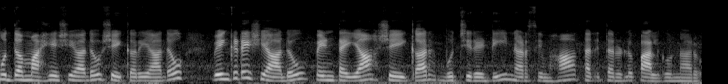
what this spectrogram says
ముద్దం మహేష్ యాదవ్ శేఖర్ యాదవ్ వెంకటేష్ యాదవ్ పెంటయ్య శేఖర్ బుచ్చిరెడ్డి నరసింహ తదితరులు పాల్గొన్నారు.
